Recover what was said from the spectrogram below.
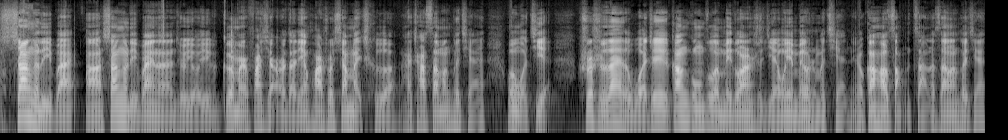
上个礼拜啊，上个礼拜呢，就有一个哥们儿发小打电话说想买车，还差三万块钱，问我借。说实在的，我这刚工作没多长时间，我也没有什么钱，然后刚好攒攒了三万块钱，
